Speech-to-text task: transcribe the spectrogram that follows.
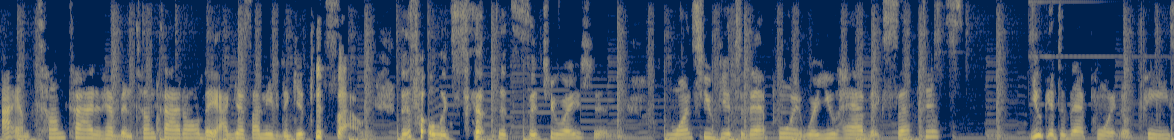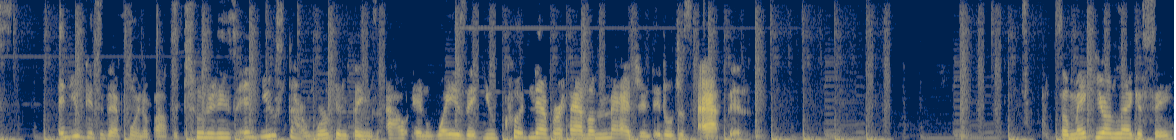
I am tongue tied and have been tongue tied all day. I guess I needed to get this out. This whole acceptance situation. Once you get to that point where you have acceptance, you get to that point of peace and you get to that point of opportunities and you start working things out in ways that you could never have imagined. It'll just happen. So make your legacy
